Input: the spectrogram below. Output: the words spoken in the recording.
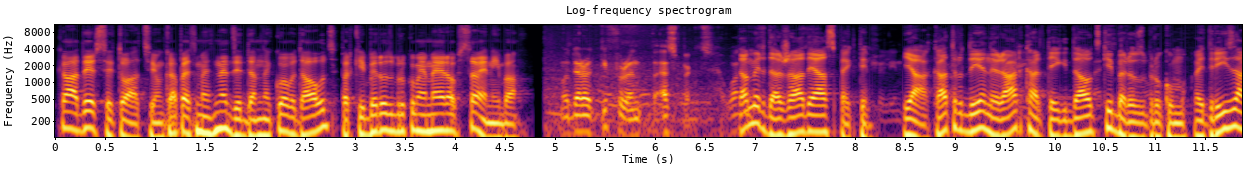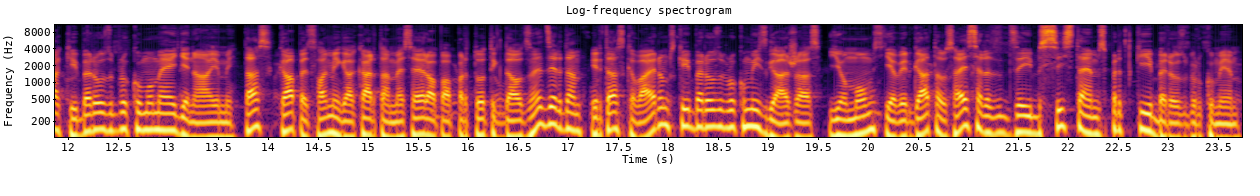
Kāda ir situācija un kāpēc mēs nedzirdam neko daudz par kiberuzbrukumiem Eiropas Savienībā? Tam ir dažādi aspekti. Jā, katru dienu ir ārkārtīgi daudz kiberuzbrukumu, vai drīzāk kiberuzbrukumu mēģinājumi. Tas, kāpēc laimīgā kārtā mēs Eiropā par to tik daudz nedzirdam, ir tas, ka vairums kiberuzbrukumu izgāžās, jo mums jau ir gatavas aizsardzības sistēmas pret kiberuzbrukumiem,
